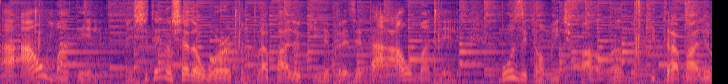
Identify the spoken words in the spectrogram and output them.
a alma dele. A gente tem no Shadow Work um trabalho que representa a alma dele. Musicalmente falando, que trabalho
